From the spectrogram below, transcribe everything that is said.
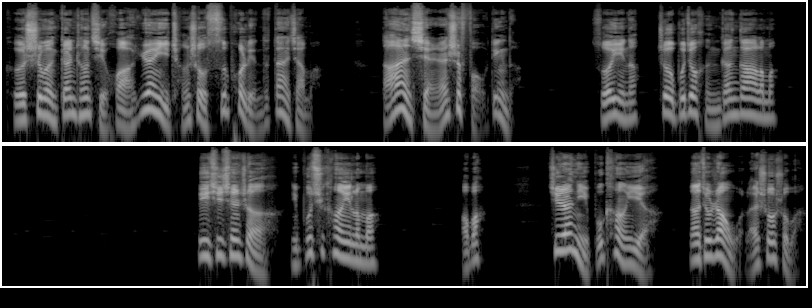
可试问甘城企划愿意承受撕破脸的代价吗？答案显然是否定的。所以呢，这不就很尴尬了吗？利希先生，你不去抗议了吗？好吧，既然你不抗议啊，那就让我来说说吧。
